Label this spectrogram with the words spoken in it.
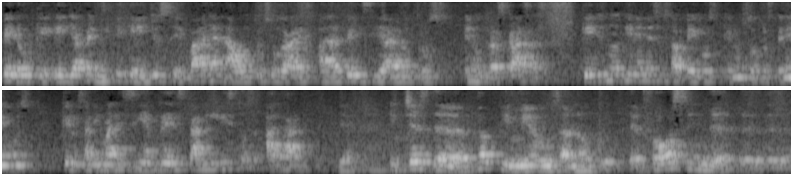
pero que ella permite que ellos se vayan a otros hogares a dar felicidad en, otros, en otras casas, que ellos no tienen esos apegos que nosotros tenemos, que los animales siempre están listos a dar. Yeah. It's just the puppy mills are no good. They're forcing the, the, the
